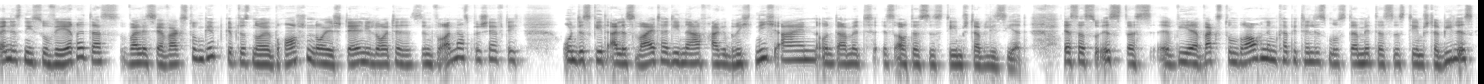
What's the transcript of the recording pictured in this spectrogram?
wenn es nicht so wäre, dass, weil es ja Wachstum gibt, gibt es neue Branchen, neue Stellen, die Leute sind woanders beschäftigt und es geht alles weiter, die Nachfrage bricht nicht ein und damit ist auch das System stabilisiert. Dass das so ist, dass äh, wir Wachstum brauchen im Kapitalismus, damit das System stabil ist,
